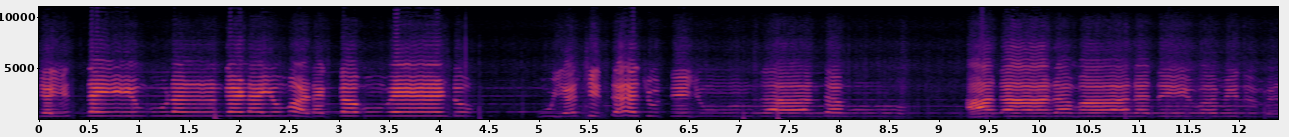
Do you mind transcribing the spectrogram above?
ஜெயித்தையும் புலன்களையும் அடக்கவும் வேண்டும். உயர்ச்சித்த சுத்தியும் சாந்தமும். ஆதாரமான தெய்வம் இதுவே.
